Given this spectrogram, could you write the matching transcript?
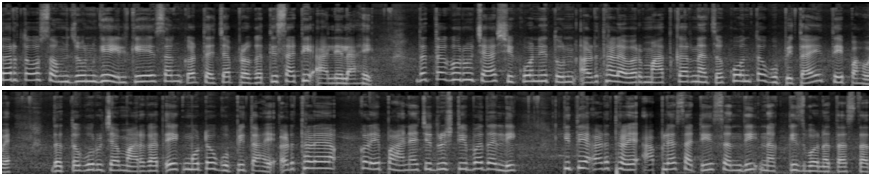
तर तो समजून घेईल की हे संकट त्याच्या प्रगतीसाठी आलेलं आहे. दत्तगुरूच्या शिकवणीतून अडथळ्यावर मात करण्याचं कोणतं गुपित आहे ते पाहूया. दत्तगुरूच्या मार्गात एक मोठं गुपित आहे. अडथळ्याकडे पाहण्याची दृष्टी बदलली की ते अडथळे आपल्यासाठी संधी नक्कीच बनत असतात.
